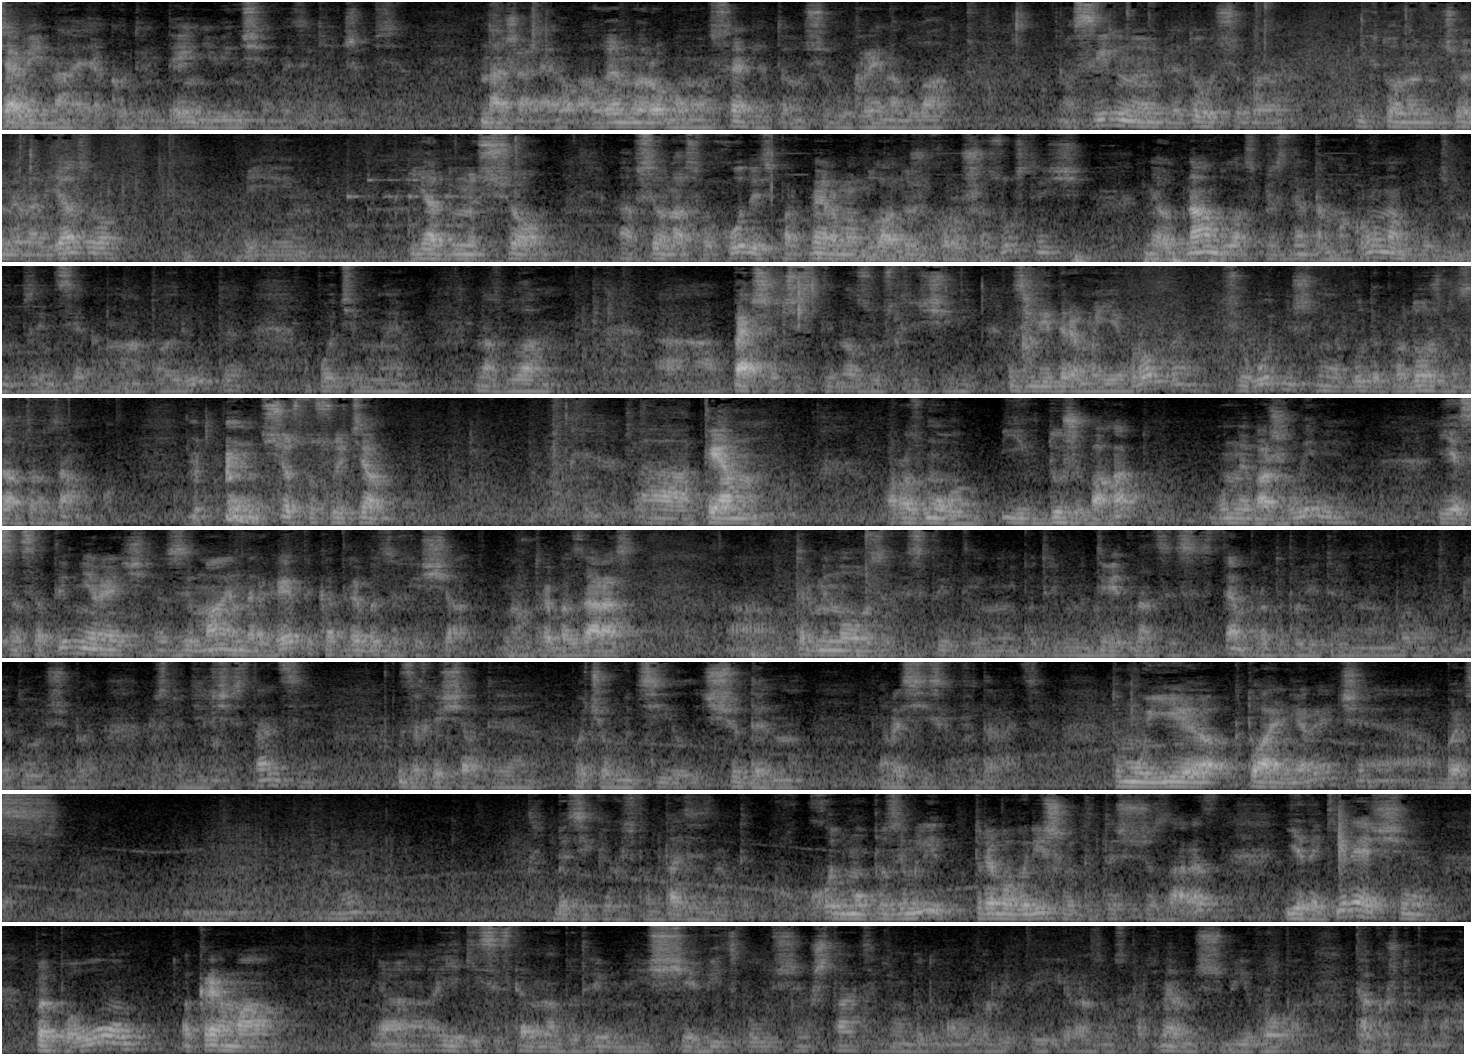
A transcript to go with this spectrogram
ця війна як один день, і він ще не закінчився. На жаль, але ми робимо все для того, щоб Україна була сильною, для того, щоб ніхто нам нічого не нав'язував. І я думаю, що все у нас виходить. З партнерами була дуже хороша зустріч. Не одна була з президентом Макроном, потім з генсеком НАТО Рюте, а потім ми, у нас була перша частина зустрічі з лідерами Європи. Сьогоднішня буде продовження завтра зранку. Що стосується тем розмов, їх дуже багато, вони важливі. Є сенсативні речі, зима, енергетика треба захищати. Нам треба зараз терміново захистити. Мені потрібно 19 систем протиповітряної оборони для того, щоб розподільчі станції захищати, по чому цілить щоденно Російська Федерація. Тому є актуальні речі без, ну, без якихось фантазій. Знаєте, ходимо по землі, треба вирішувати те, що зараз. Є такі речі, ППО, окремо, які системи нам потрібні ще від Сполучених Штатів. Ми будемо говорити і разом з партнерами, щоб Європа також допомагала.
